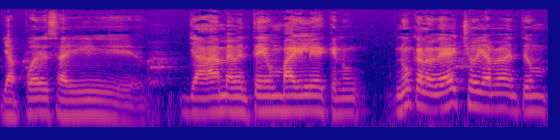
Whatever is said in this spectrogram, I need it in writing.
ya puedes ahí, ya me aventé un baile que nunca lo había hecho, ya me aventé un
